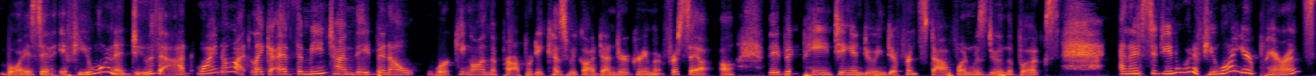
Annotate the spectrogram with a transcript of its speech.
Boys if, if you want to do that why not like at the meantime they'd been out working on the property because we got under agreement for sale they'd been painting and doing different stuff one was doing the books and I said, you know what? If you want your parents,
